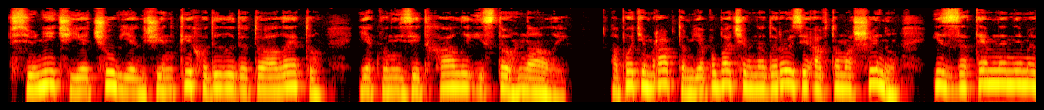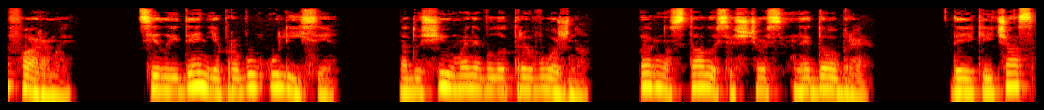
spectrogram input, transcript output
Всю ніч я чув, як жінки ходили до туалету, як вони зітхали і стогнали, а потім раптом я побачив на дорозі автомашину із затемненими фарами. Цілий день я пробув у лісі. На душі у мене було тривожно. Певно, сталося щось недобре. Деякий час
